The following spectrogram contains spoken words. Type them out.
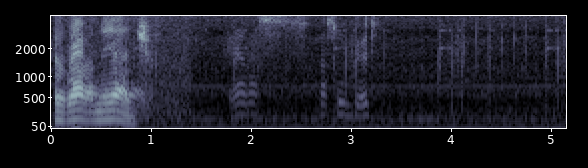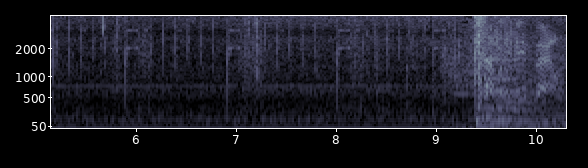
They're right on the edge. Yeah, that's that's all good. Gas is inbound.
